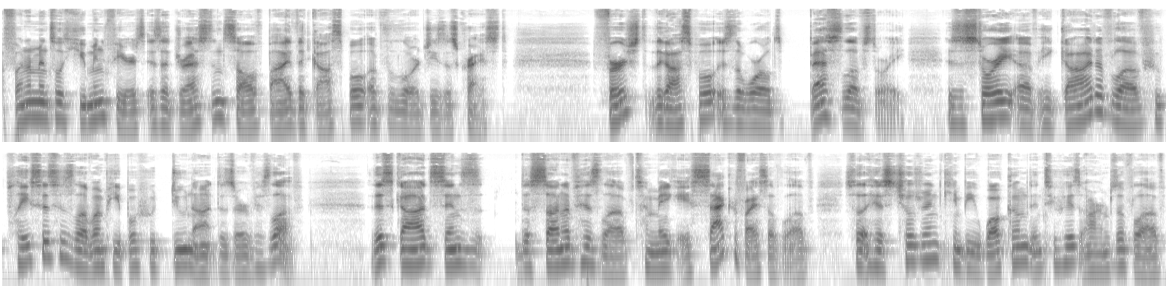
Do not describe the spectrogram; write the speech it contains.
fundamental human fears is addressed and solved by the gospel of the Lord Jesus Christ? First, the gospel is the world's best love story. It is a story of a God of love who places his love on people who do not deserve his love. This God sends the Son of his love to make a sacrifice of love so that his children can be welcomed into his arms of love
